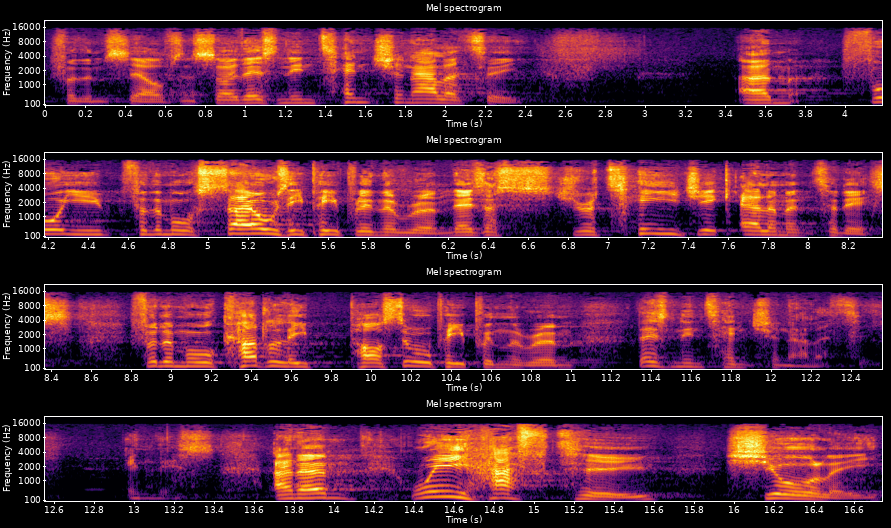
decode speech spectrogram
for themselves. And so there's an intentionality um, for you, for the more salesy people in the room, there's a strategic element to this. For the more cuddly pastoral people in the room, there's an intentionality in this. And um, we have to surely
